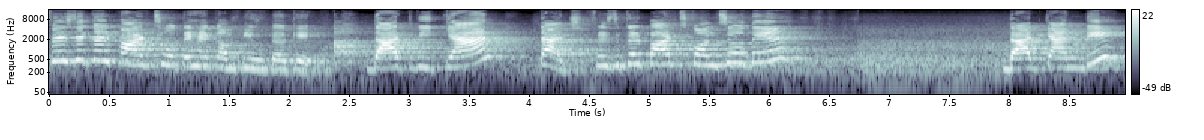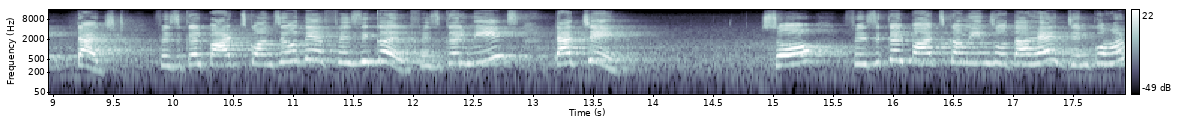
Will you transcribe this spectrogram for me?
फ़िज़िकल पार्ट्स होते हैं कंप्यूटर के that we can touch physical parts कौन से होते हैं that can be touched physical parts कौन से होते हैं? Physical physical means touching so physical parts का मीन्स होता है जिनको हम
